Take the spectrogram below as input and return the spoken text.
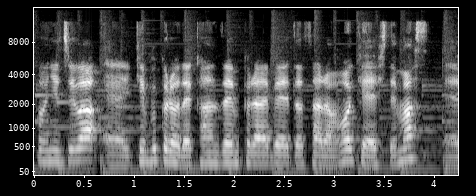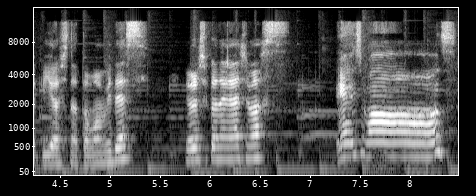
こんにちは、えー池袋で完全プライベートサロンを経営してます、えー美容師のともみです。よろしくお願いします。お願いします。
